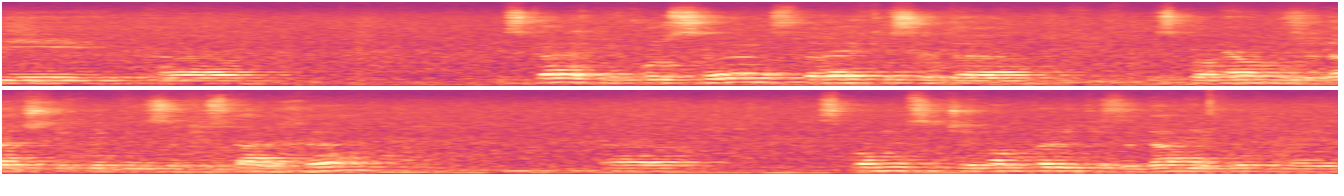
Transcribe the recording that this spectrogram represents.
И а, изкарахме курса, старайки се да изпълняваме задачите, които ни се поставяха. Спомням си, че едно от първите задания, които ми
